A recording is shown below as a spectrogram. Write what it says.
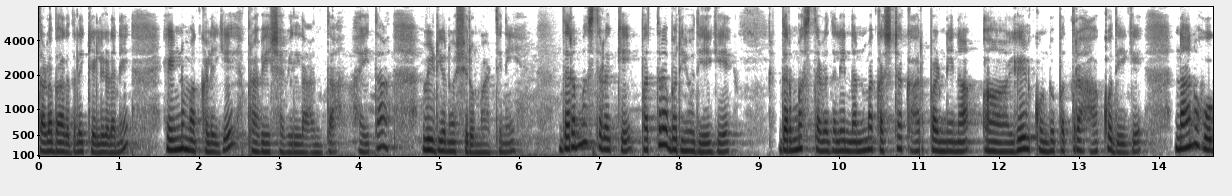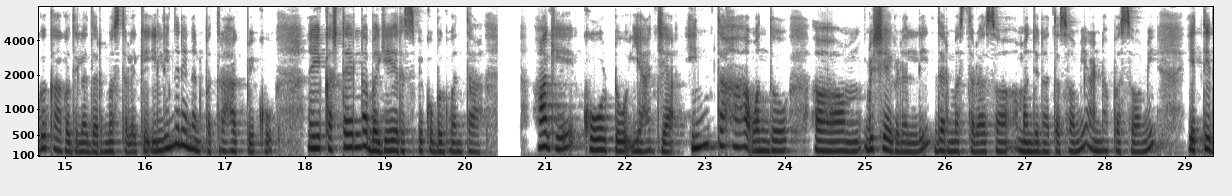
ತಳಭಾಗದಲ್ಲಿ ಕೆಳಗಡೆ ಹೆಣ್ಣು ಮಕ್ಕಳಿಗೆ ಪ್ರವೇಶವಿಲ್ಲ ಅಂತ. ಆಯಿತಾ? ವಿಡಿಯೋನ ಶುರು ಮಾಡ್ತೀನಿ. ಧರ್ಮಸ್ಥಳಕ್ಕೆ ಪತ್ರ ಬರೆಯೋದು ಹೇಗೆ? ಧರ್ಮಸ್ಥಳದಲ್ಲಿ ನನ್ನ ಕಷ್ಟ ಕಾರ್ಪಣ್ಯನ ಹೇಳಿಕೊಂಡು ಪತ್ರ ಹಾಕೋದು ಹೇಗೆ? ನಾನು ಹೋಗೋಕ್ಕಾಗೋದಿಲ್ಲ ಧರ್ಮಸ್ಥಳಕ್ಕೆ. ಇಲ್ಲಿಂದನೇ ನಾನು ಪತ್ರ ಹಾಕಬೇಕು. ಈ ಕಷ್ಟ ಎಲ್ಲ ಬಗೆಹರಿಸಬೇಕು ಭಗವಂತ. ಹಾಗೆ ಕೋರ್ಟು, ಯಾಜ್ಯ ಇಂತಹ ಒಂದು ವಿಷಯಗಳಲ್ಲಿ ಧರ್ಮಸ್ಥಳ ಸ್ವ, ಮಂಜುನಾಥ ಸ್ವಾಮಿ, ಅಣ್ಣಪ್ಪ ಸ್ವಾಮಿ ಎತ್ತಿದ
